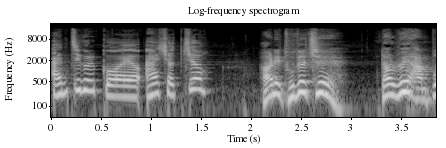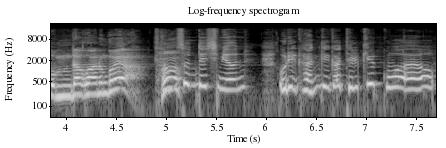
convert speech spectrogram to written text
안 찍을 거예요. 아셨죠? 아니, 도대체 날 왜 안 뽑는다고 하는 거야? 당선되시면 어? 우리 관계가 들킬 거예요.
